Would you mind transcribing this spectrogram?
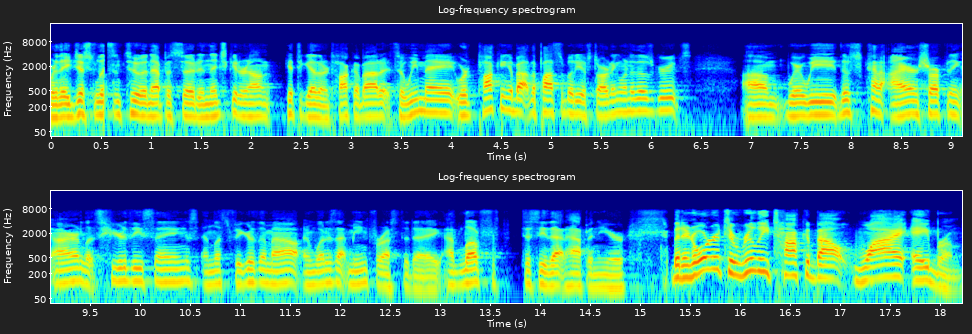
where they just listen to an episode and they just get around get together and talk about it. So we may we're talking about the possibility of starting one of those groups um, where we this kind of iron sharpening iron. Let's hear these things and let's figure them out. And what does that mean for us today? I'd love for, to see that happen here. But in order to really talk about why Abram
